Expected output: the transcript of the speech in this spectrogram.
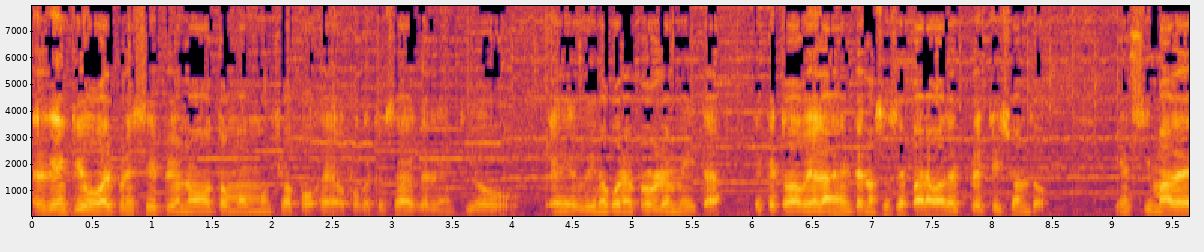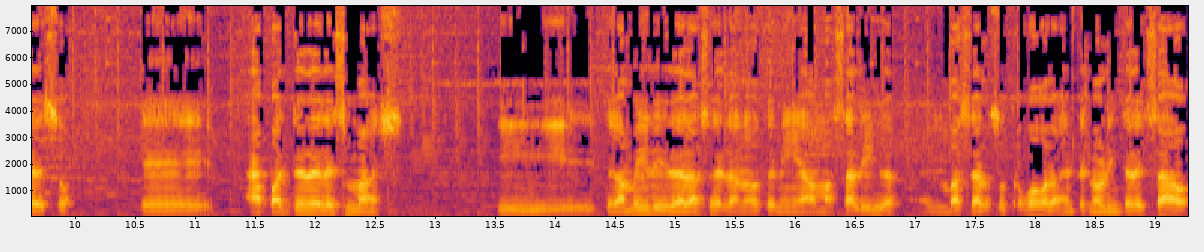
El GameCube al principio no tomó mucho apogeo, porque tú sabes que el GameCube eh, vino con el problemita de que todavía la gente no se separaba del PlayStation 2. Y encima de eso, eh, aparte del Smash y de la Mili y de la Zelda, no tenía más salida en base a los otros juegos. La gente no le interesaba,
